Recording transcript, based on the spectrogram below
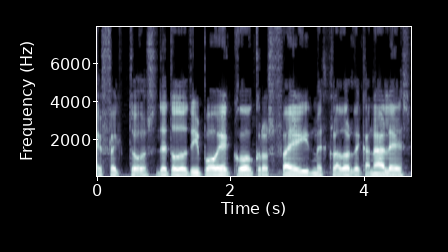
efectos de todo tipo, eco, crossfade, mezclador de canales,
